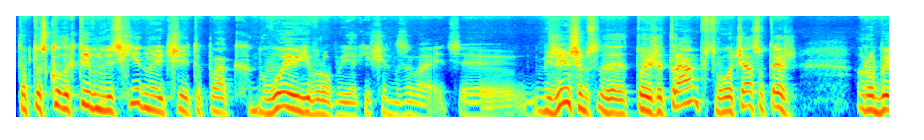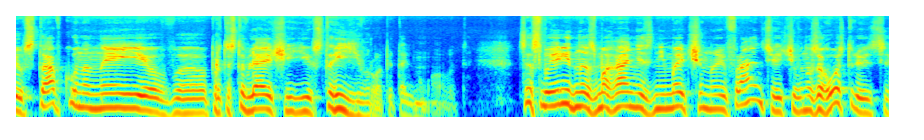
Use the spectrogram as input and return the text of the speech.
тобто з колективною східною чи то пак новою Європою, як її ще називають. Е, Між іншим, е, той же Трамп свого часу теж робив ставку на неї, протиставляючи її в старій Європі, так би мовити. Це своєрідне змагання з Німеччиною і Францією, чи воно загострюється,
